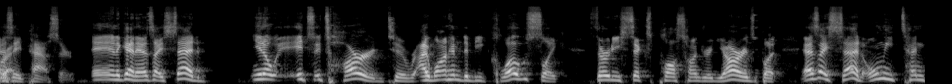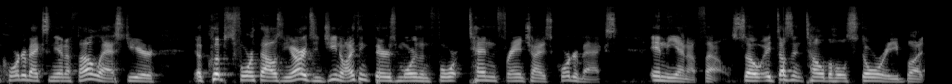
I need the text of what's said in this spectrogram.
as a passer. And again, as I said, you know, it's it's hard to I want him to be close, like 36 plus 100 yards, but as I said, only 10 quarterbacks in the NFL last year eclipsed 4,000 yards and Gino, I think there's more than 4 10 franchise quarterbacks in the NFL. So it doesn't tell the whole story, but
